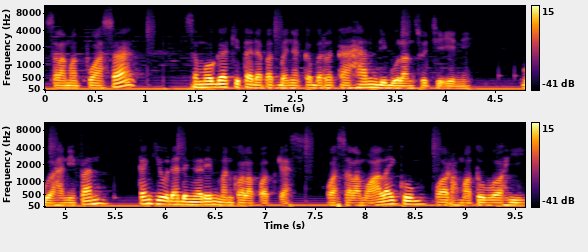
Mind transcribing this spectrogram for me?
Selamat puasa, semoga kita dapat banyak keberkahan di bulan suci ini. Gua Hanifan, thank you udah dengerin Mankola Podcast. Wassalamualaikum warahmatullahi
